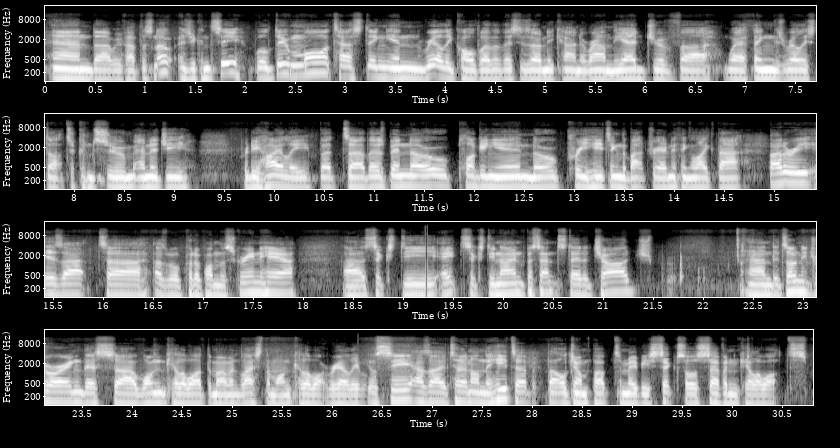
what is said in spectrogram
And uh, we've had the snow, as you can see. We'll do more testing in really cold weather. This is only kind of around the edge of uh, where things really start to consume energy pretty highly, but uh, there's been no plugging in, no preheating the battery, anything like that. Battery is at, uh, as we'll put up on the screen here, uh, 68, 69% state of charge. And it's only drawing this uh, one kilowatt at the moment, less than one kilowatt really. You'll see as I turn on the heater, that'll jump up to maybe six or seven kilowatts.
